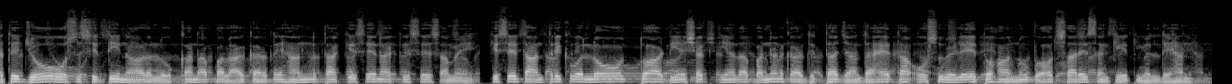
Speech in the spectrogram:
ਅਤੇ ਜੋ ਉਸ ਸਿੱਧੀ ਨਾਲ ਲੋਕਾਂ ਦਾ ਭਲਾ ਕਰਦੇ ਹਨ ਤਾਂ ਕਿਸੇ ਨਾ ਕਿਸੇ ਸਮੇਂ ਕਿਸੇ ਤਾਂਤਰਿਕ ਵੱਲੋਂ ਤੁਹਾਡੀਆਂ ਸ਼ਕਤੀਆਂ ਦਾ ਬੰਨਣ ਕਰ ਦਿੱਤਾ ਜਾਂਦਾ ਹੈ ਤਾਂ ਉਸ ਵੇਲੇ ਤੁਹਾਨੂੰ ਬਹੁਤ ਸਾਰੇ ਸੰਕੇਤ ਮਿਲਦੇ ਹਨ।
